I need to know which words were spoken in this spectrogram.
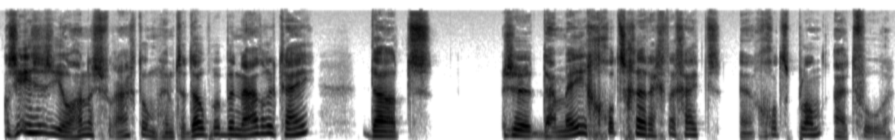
Als Jezus Johannes vraagt om hem te dopen, benadrukt hij dat ze daarmee Gods gerechtigheid en Gods plan uitvoeren.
